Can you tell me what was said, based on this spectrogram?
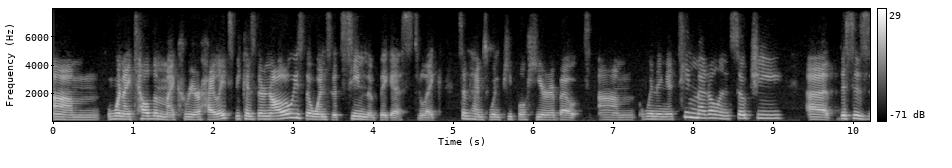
um, when I tell them my career highlights, because they're not always the ones that seem the biggest. Like sometimes when people hear about um, winning a team medal in Sochi, uh, this is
